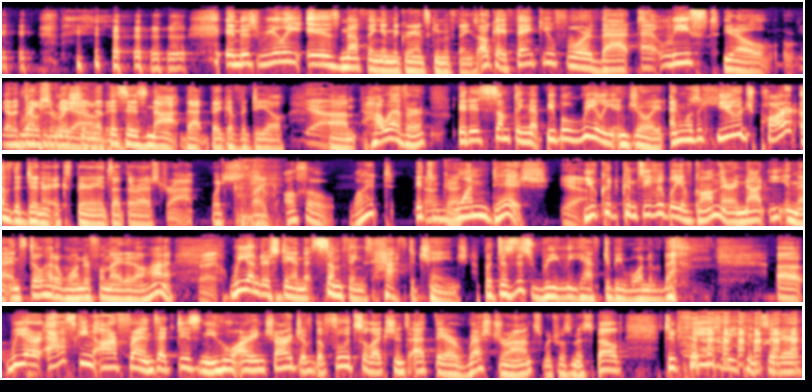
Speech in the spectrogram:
and this really is nothing in the grand scheme of things. Okay, thank you for that. At least you know got a dose of recognition that this is not that big of a deal. Yeah. Um, however, it is something that people really enjoyed and was a huge part of the dinner experience at the restaurant. Which, like, also what? It's Okay. one dish. Yeah. You could conceivably have gone there and not eaten that and still had a wonderful night at Ohana. Right. We understand that some things have to change, but does this really have to be one of them? Uh, we are asking our friends at Disney who are in charge of the food selections at their restaurants, which was misspelled, to please reconsider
